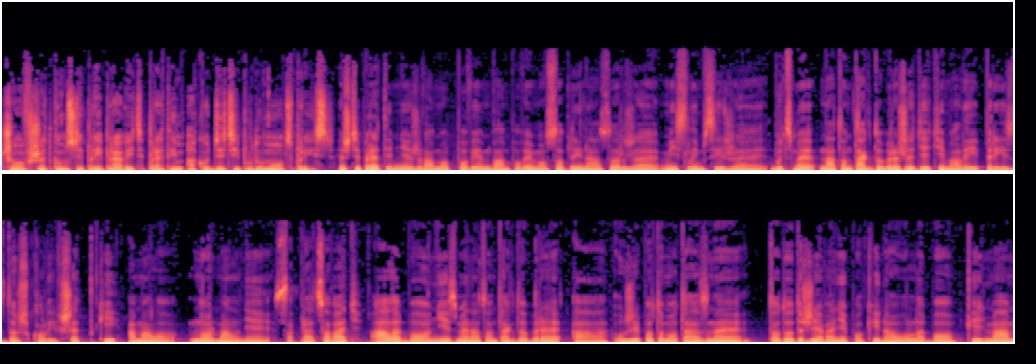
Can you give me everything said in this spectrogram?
Čo všetkom ste pripraviť predtým, ako deti budú môcť prísť? Ešte predtým, než vám odpoviem, vám poviem osobný názor, že myslím si, že buď sme na tom tak dobre, že deti mali prísť do školy všetky a malo normálne sa pracovať, alebo nie sme na tom tak dobre a už je potom otázne, to dodržiavanie pokynov, lebo keď mám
